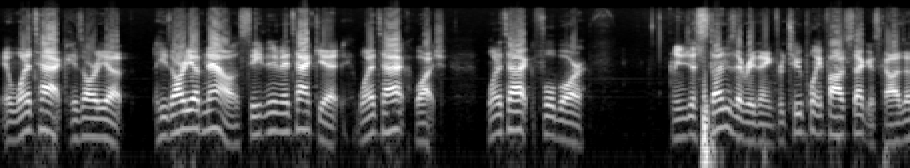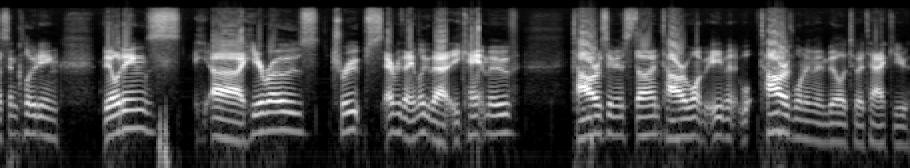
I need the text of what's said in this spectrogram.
And one attack, he's already up. He's already up now. See, he didn't even attack yet. One attack, watch. One attack, full bar. And he just stuns everything for 2.5 seconds, guys. That's including buildings, uh, heroes, troops, everything. Look at that. He can't move. Towers even stunned. Tower won't even towers won't even be able to attack you.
